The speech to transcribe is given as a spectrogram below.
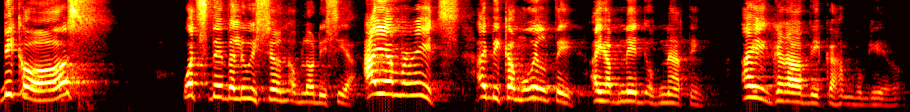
Because, what's the evaluation of Laodicea? I am rich. I become wealthy. I have need of nothing. Ay, grabe ka, hambugero.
